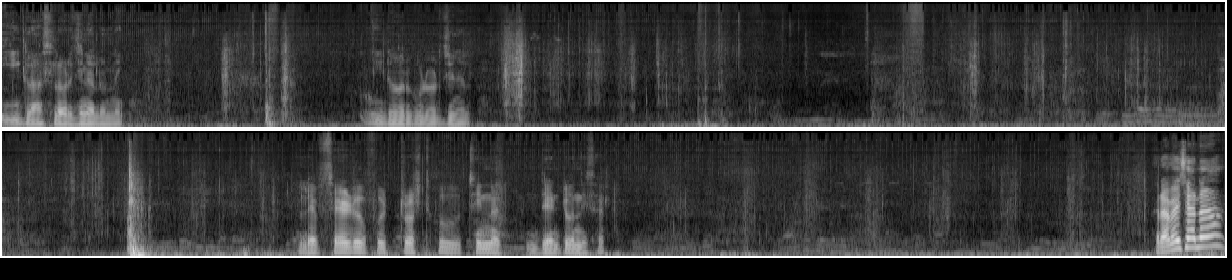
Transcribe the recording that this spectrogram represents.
ఈ గ్లాసులు ఒరిజినల్ ఉన్నాయి. ఈ డోర్ కూడా ఒరిజినల్. లెఫ్ట్ సైడ్ ఫుట్ ట్రస్ట్కు చిన్న దెంట్ ఉంది సార్. రమేష్ అన్న?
